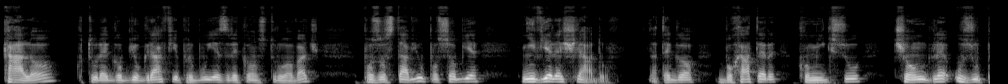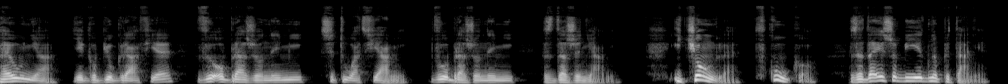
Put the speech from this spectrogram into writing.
Kalo, którego biografię próbuje zrekonstruować, pozostawił po sobie niewiele śladów. Dlatego bohater komiksu ciągle uzupełnia jego biografię wyobrażonymi sytuacjami, wyobrażonymi zdarzeniami. I ciągle, w kółko, zadaje sobie jedno pytanie.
